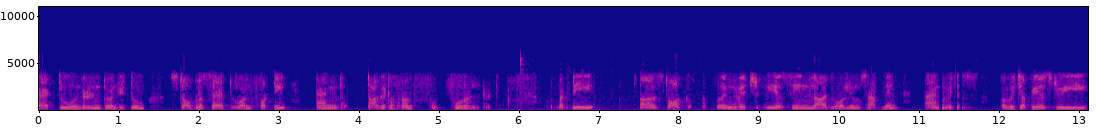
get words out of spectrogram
at 222, stop loss at 140, and target of around 400. But the stock in which we have seen large volumes happening and which is which appears to be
